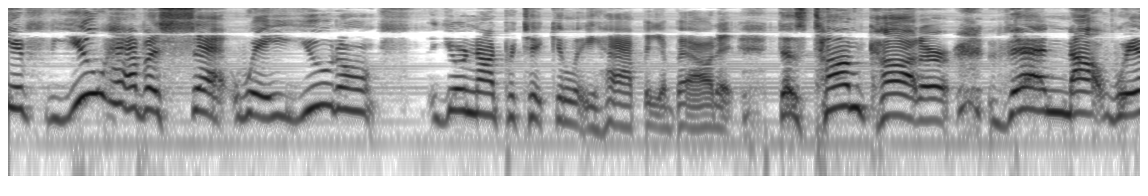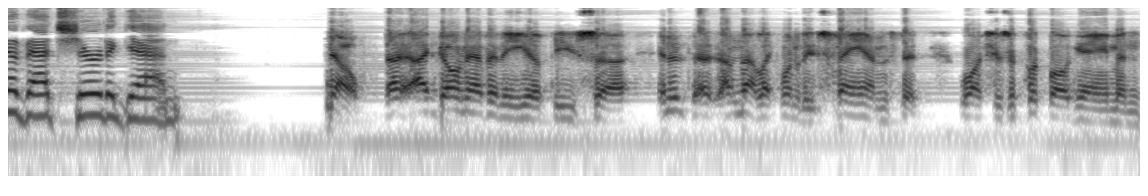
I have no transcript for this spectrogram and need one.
if you have a set where you don't you're not particularly happy about it, does Tom Cotter then not wear that shirt again? No, I, I don't have any of these, uh, and it, I'm not like one of these fans that watches a football game and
